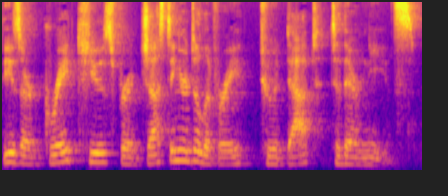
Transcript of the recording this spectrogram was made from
These are great cues for adjusting your delivery to adapt to their needs.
